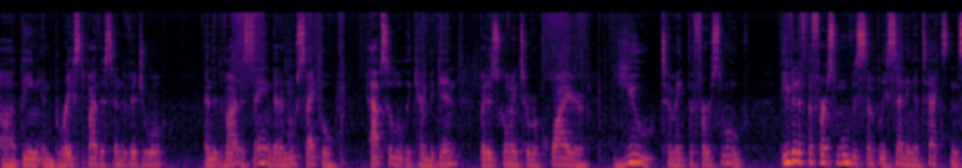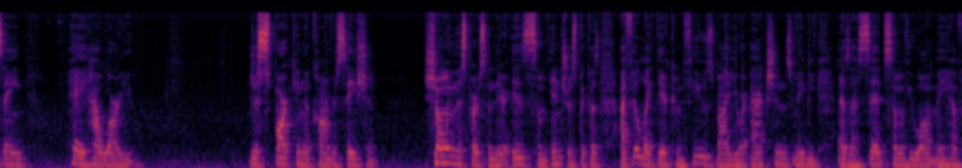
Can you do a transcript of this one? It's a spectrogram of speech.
uh, being embraced by this individual. And the divine is saying that a new cycle absolutely can begin, but it's going to require you to make the first move. Even if the first move is simply sending a text and saying, Hey, how are you? Just sparking a conversation showing this person there is some interest because I feel like they're confused by your actions. Maybe, as I said, some of you all may have,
